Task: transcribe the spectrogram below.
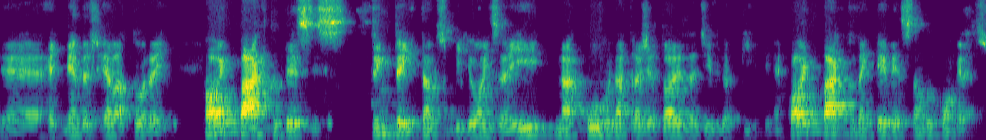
é, emendas de relator aí. Qual o impacto desses 30 e tantos bilhões aí na curva, na trajetória da dívida PIB? Né? Qual o impacto da intervenção do Congresso?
